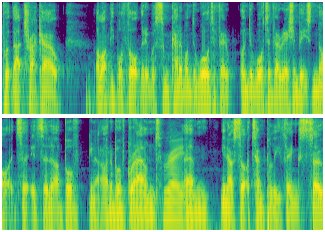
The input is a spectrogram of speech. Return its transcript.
put that track out, a lot of people thought that it was some kind of underwater underwater variation, but it's not. It's a it's an above you know an above ground right. um you know sort of temple things. So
